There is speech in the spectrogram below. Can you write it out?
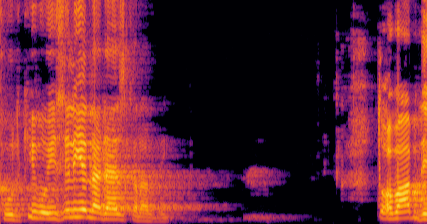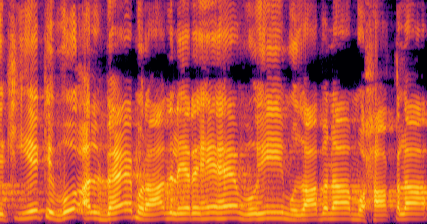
سود کی، وہ اسی لیے ناجائز قرار دی۔ تو اب آپ دیکھیے کہ وہ البے مراد لے رہے ہیں، وہی مزابنہ محاقلہ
